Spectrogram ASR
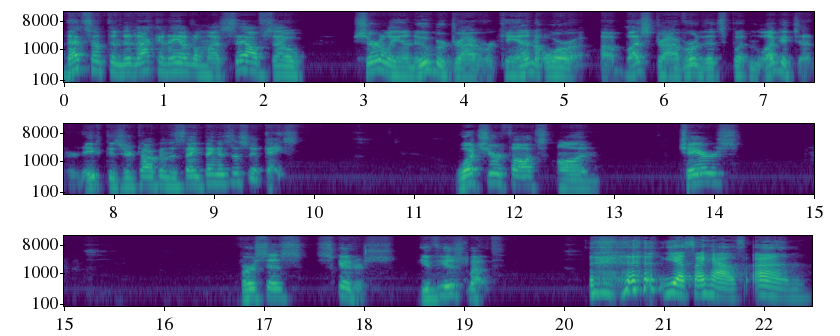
that's something that I can handle myself. So surely an Uber driver can, or a bus driver that's putting luggage underneath, because you're talking the same thing as a suitcase. What's your thoughts on chairs versus scooters? You've used both. yes, I have. Um,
